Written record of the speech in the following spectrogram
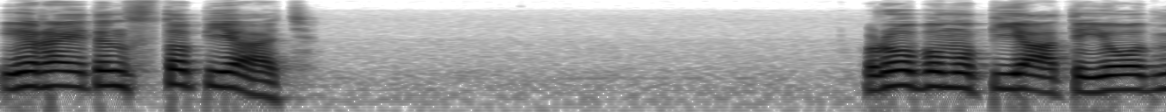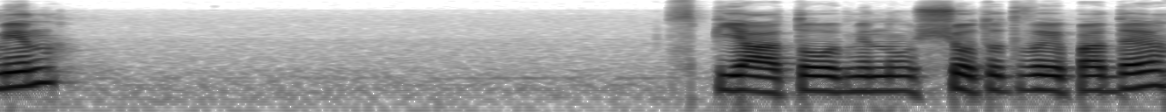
і рейтинг 105. Робимо п'ятий обмін. З п'ятого обміну. Що тут випаде?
